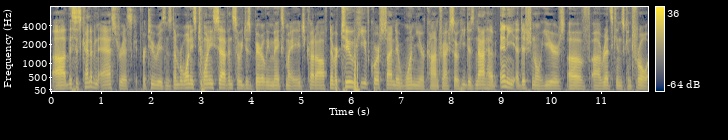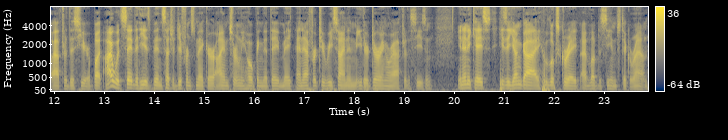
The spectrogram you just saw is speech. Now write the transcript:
Uh, this is kind of an asterisk for two reasons. Number one, he's 27, so he just barely makes my age cutoff. Number two, he, of course, signed a one year contract, so he does not have any additional years of uh, Redskins control after this year. But I would say that he has been such a difference maker. I am certainly hoping that they make an effort to re sign him him either during or after the season. In any case, he's a young guy who looks great. I'd love to see him stick around.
